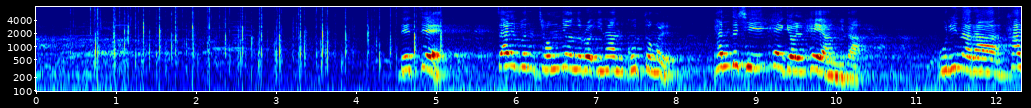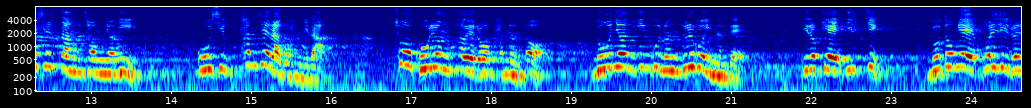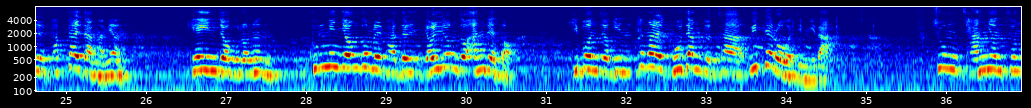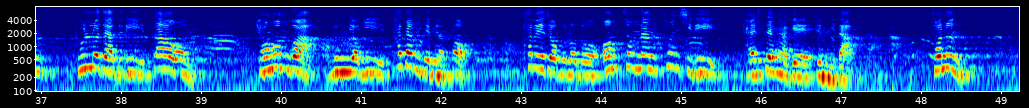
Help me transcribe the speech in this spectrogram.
넷째, 짧은 정년으로 인한 고통을 반드시 해결해야 합니다. 우리나라 사실상 정년이 53세라고 합니다. 초고령 사회로 가면서 노년 인구는 늘고 있는데 이렇게 일찍 노동의 권리를 박탈당하면 개인적으로는 국민연금을 받을 연령도 안 돼서 기본적인 생활 보장조차 위태로워집니다. 중장년층 근로자들이 쌓아온 경험과 능력이 사장되면서 사회적으로도 엄청난 손실이 발생하게 됩니다. 저는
